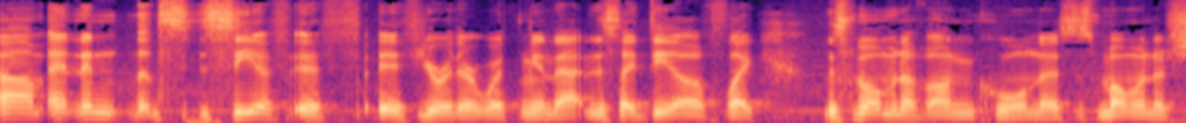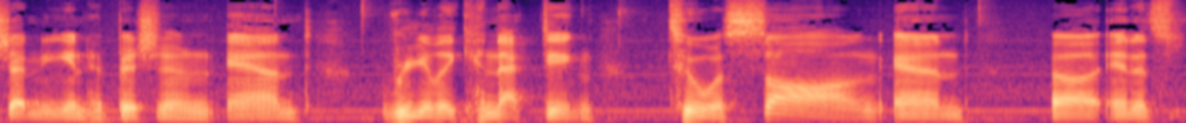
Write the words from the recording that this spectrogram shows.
Um, and, and let's see if, if if you're there with me in that. This idea of like this moment of uncoolness, this moment of shedding inhibition and really connecting to a song and uh, and it's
